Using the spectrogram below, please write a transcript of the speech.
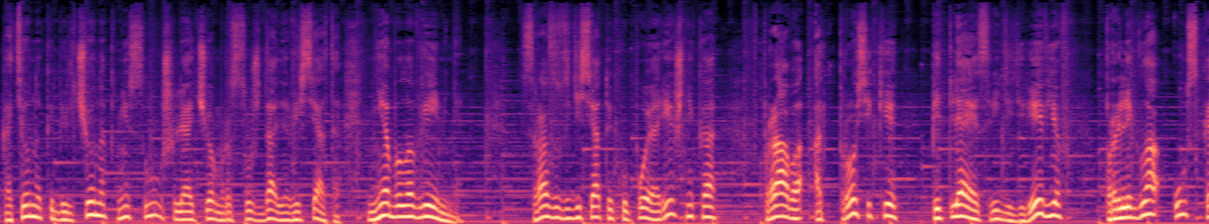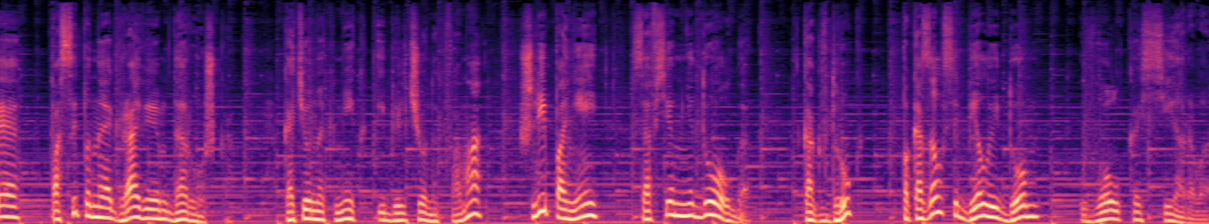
Котенок и бельчонок не слушали, о чем рассуждали рысята. Не было времени. Сразу за десятой купой орешника вправо от просеки, петляя среди деревьев, пролегла узкая, посыпанная гравием дорожка. Котенок Мик и бельчонок Фома шли по ней совсем недолго, как вдруг показался белый дом волка серого,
